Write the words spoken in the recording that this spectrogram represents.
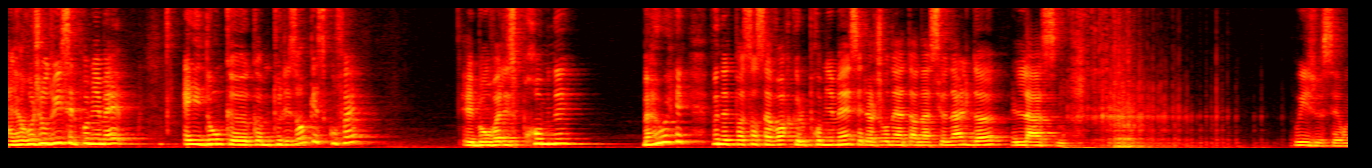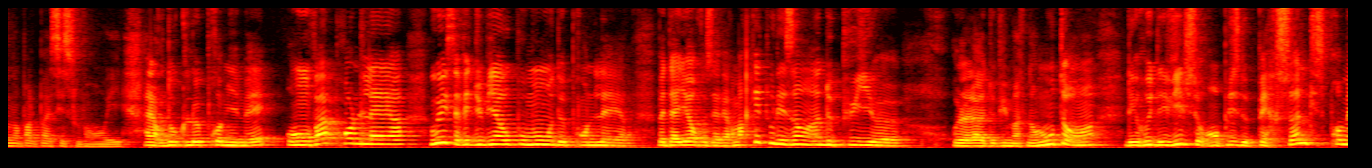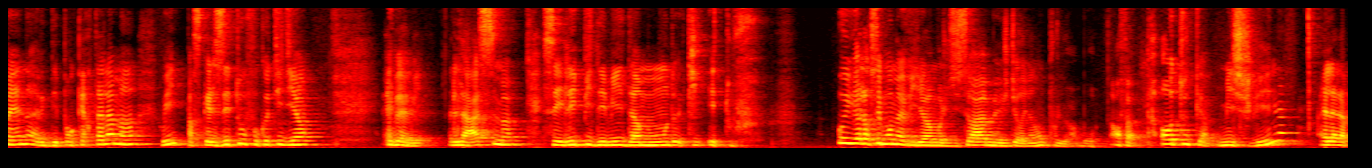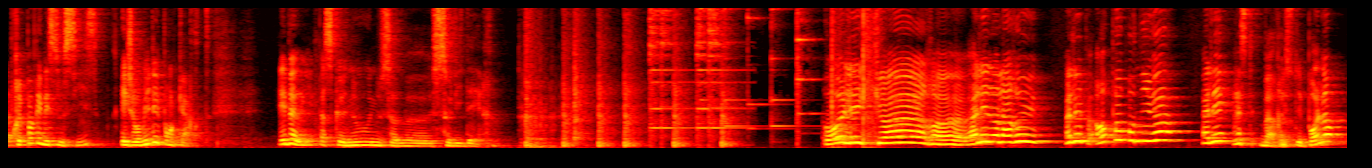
Alors aujourd'hui, c'est le 1er mai. Et donc, euh, comme tous les ans, qu'est-ce qu'on fait? Eh ben, on va aller se promener. Ben oui, vous n'êtes pas sans savoir que le 1er mai, c'est la journée internationale de l'asthme. Oui, je sais, on n'en parle pas assez souvent, oui. Alors donc le 1er mai, on va prendre l'air. Oui, ça fait du bien aux poumons de prendre l'air. Ben, D'ailleurs, vous avez remarqué tous les ans, hein, depuis... euh, Oh là là, depuis maintenant longtemps, hein, les rues des villes se remplissent de personnes qui se promènent avec des pancartes à la main, oui, parce qu'elles étouffent au quotidien. Eh bien oui, l'asthme, c'est l'épidémie d'un monde qui étouffe. Oui, alors c'est mon avis, hein, moi je dis ça, mais je dis rien non plus. hein. Bon, enfin, en tout cas, Micheline, elle, a préparé les saucisses et j'en mets les pancartes. Eh bien oui, parce que nous, nous sommes euh, solidaires. Oh les cœurs euh, Allez dans la rue Allez, hop hop, on y va Allez, restez, bah restez pas là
